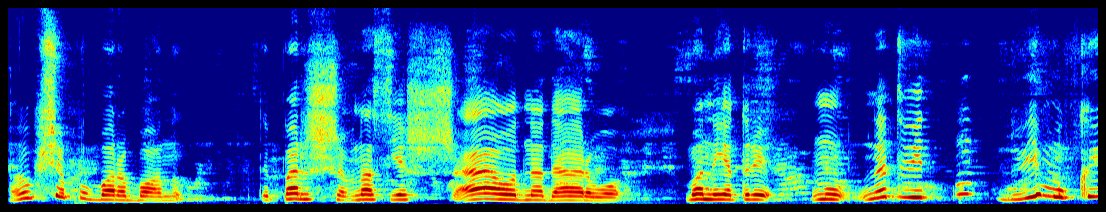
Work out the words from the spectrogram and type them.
Та взагалі по барабану. Тепер ще в нас є ще одне дерево. У мене є три, ну, не дві, ну, дві муки.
